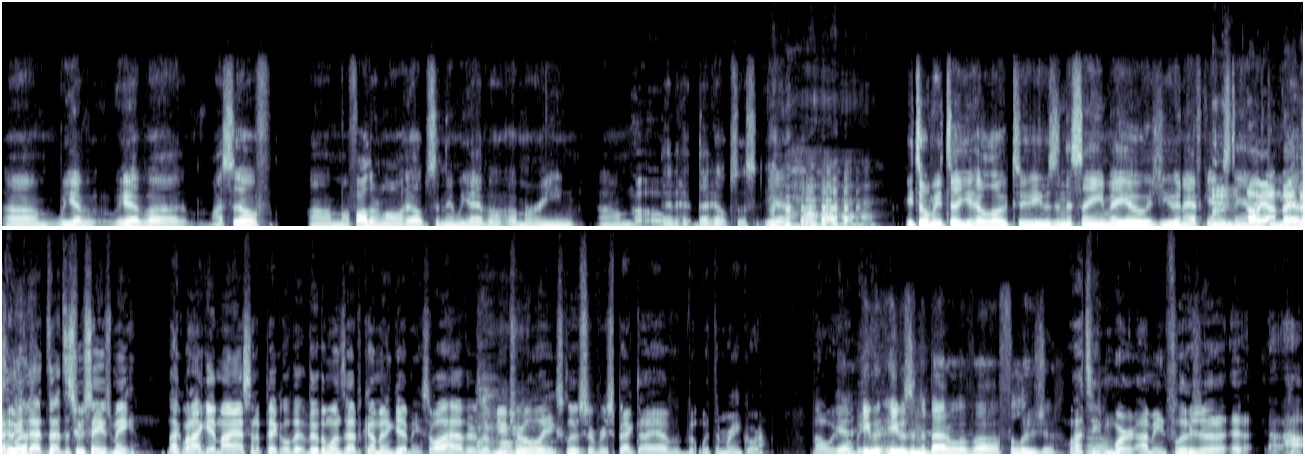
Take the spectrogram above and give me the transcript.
Um, we have we have uh, myself, um, my father-in-law helps, and then we have a, a marine um, that that helps us. Yeah, he told me to tell you hello too. He was in the same AO as you in Afghanistan. Oh yeah, that, who- that- that's who saves me. Like when I get my ass in a pickle, they- they're the ones that have to come in and get me. So I have there's a mutually exclusive respect I have with the Marine Corps. Always yeah, will be. he was there. he was in the Battle of uh, Fallujah. Well, that's even worse. I mean, Fallujah, uh,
